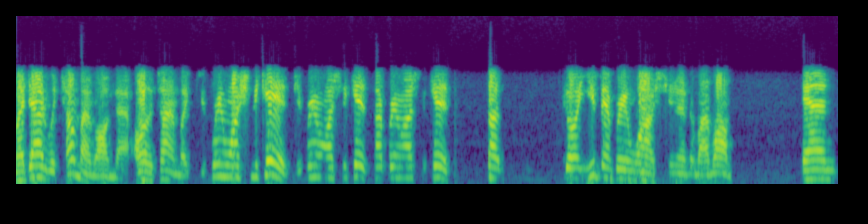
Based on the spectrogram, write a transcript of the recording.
My dad would tell my mom that all the time, like, "You're brainwashing the kids. You're brainwashing the kids. Stop brainwashing the kids. Stop going. You've been brainwashed." You know, to my mom. And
